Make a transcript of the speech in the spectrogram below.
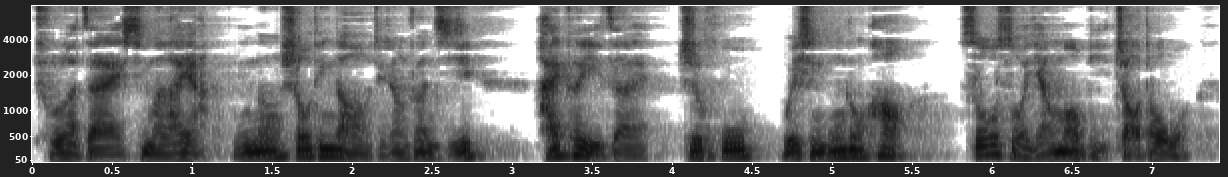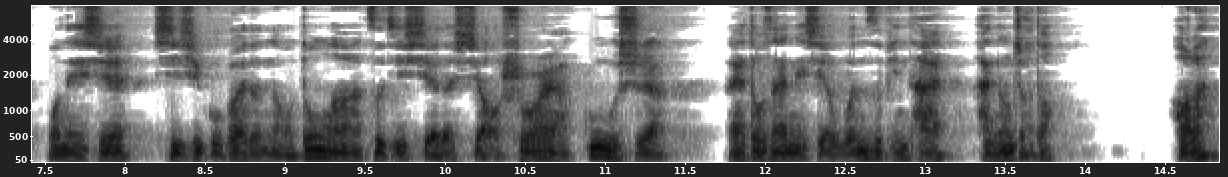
除了在喜马拉雅您能收听到这张专辑，还可以在知乎、微信公众号搜索“羊毛笔”找到我。我那些稀奇古怪的脑洞啊，自己写的小说呀、故事啊，哎，都在那些文字平台还能找到。好了，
